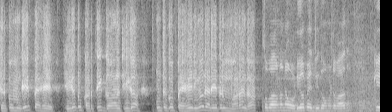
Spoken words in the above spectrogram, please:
ਤੇਰੇ ਕੋਲ ਮੰਗੇ ਪੈਸੇ ਠੀਕ ਆ ਤੂੰ ਕੱਢਤੀ ਗਾਲ ਠੀਕ ਆ। ਹੁਣ ਤੇਰੇ ਕੋਲ ਪੈਸੇ ਨਹੀਂ ਉਹ ਲੈਣੇ ਤੈਨੂੰ ਮਾਰਾਂਗਾ। ਉਸ ਤੋਂ ਬਾਅਦ ਉਹਨਾਂ ਨੇ ਆਡੀਓ ਭੇਜੀ 2 ਮਿੰਟ ਬਾਅਦ ਕਿ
